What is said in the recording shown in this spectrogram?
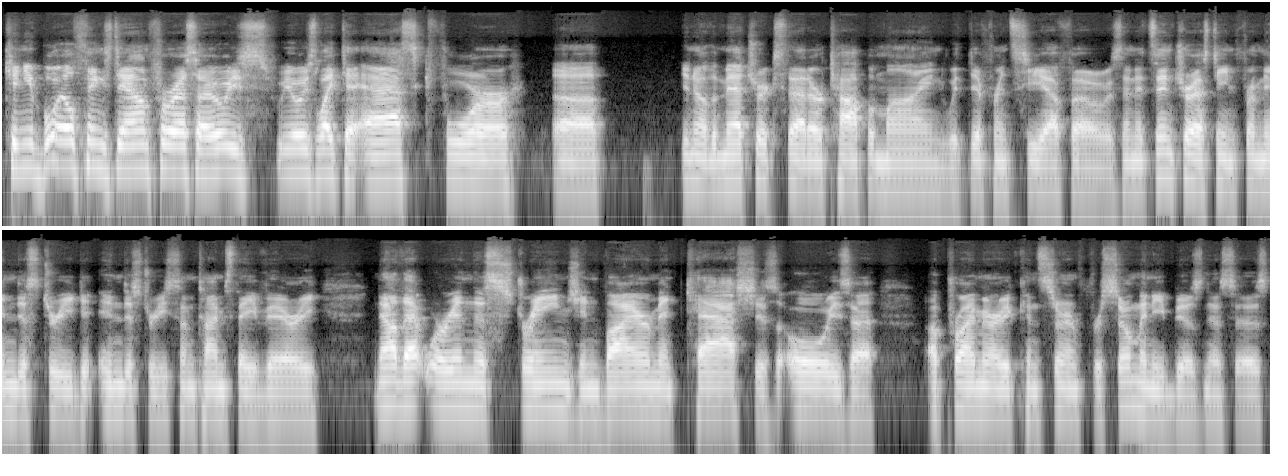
can you boil things down for us? I always we always like to ask for uh, you know the metrics that are top of mind with different CFOs, and it's interesting from industry to industry. Sometimes they vary. Now that we're in this strange environment, cash is always a, a primary concern for so many businesses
